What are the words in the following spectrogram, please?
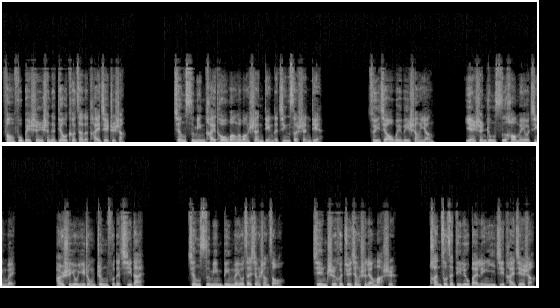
仿佛被深深的雕刻在了台阶之上。江思明抬头望了望山顶的金色神殿，嘴角微微上扬，眼神中丝毫没有敬畏，而是有一种征服的期待。江思明并没有再向上走，坚持和倔强是两码事。盘坐在第六百零一级台阶上，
